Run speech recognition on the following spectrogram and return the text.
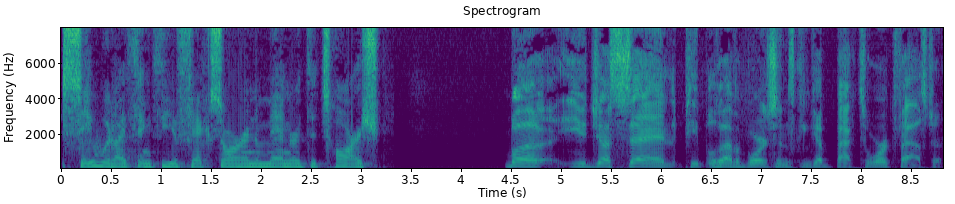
say what I think the effects are in a manner that's harsh. Well, you just said people who have abortions can get back to work faster.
